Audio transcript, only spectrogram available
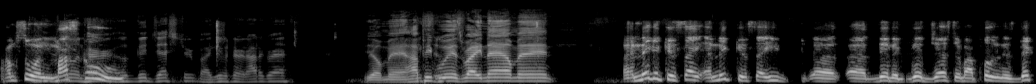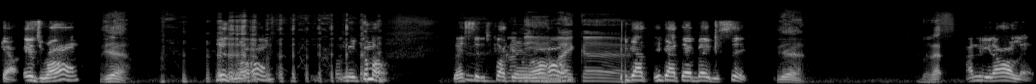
I'm suing my doing her school. a good gesture by giving her an autograph. Yo, man, how Me people too. is right now, man. A nigga can say a nigga can say he uh, uh, did a good gesture by pulling his dick out. It's wrong. Yeah, It's wrong. I mean, come on. That shit's fucking I mean, wrong. like uh, he got he got that baby sick. yeah. but- that- I need all that.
